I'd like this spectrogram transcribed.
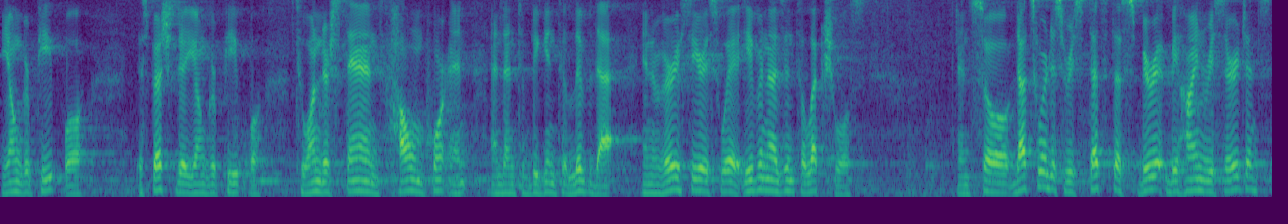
younger people, especially the younger people, to understand how important and then to begin to live that in a very serious way, even as intellectuals. And so that's where this, that's the spirit behind resurgence.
